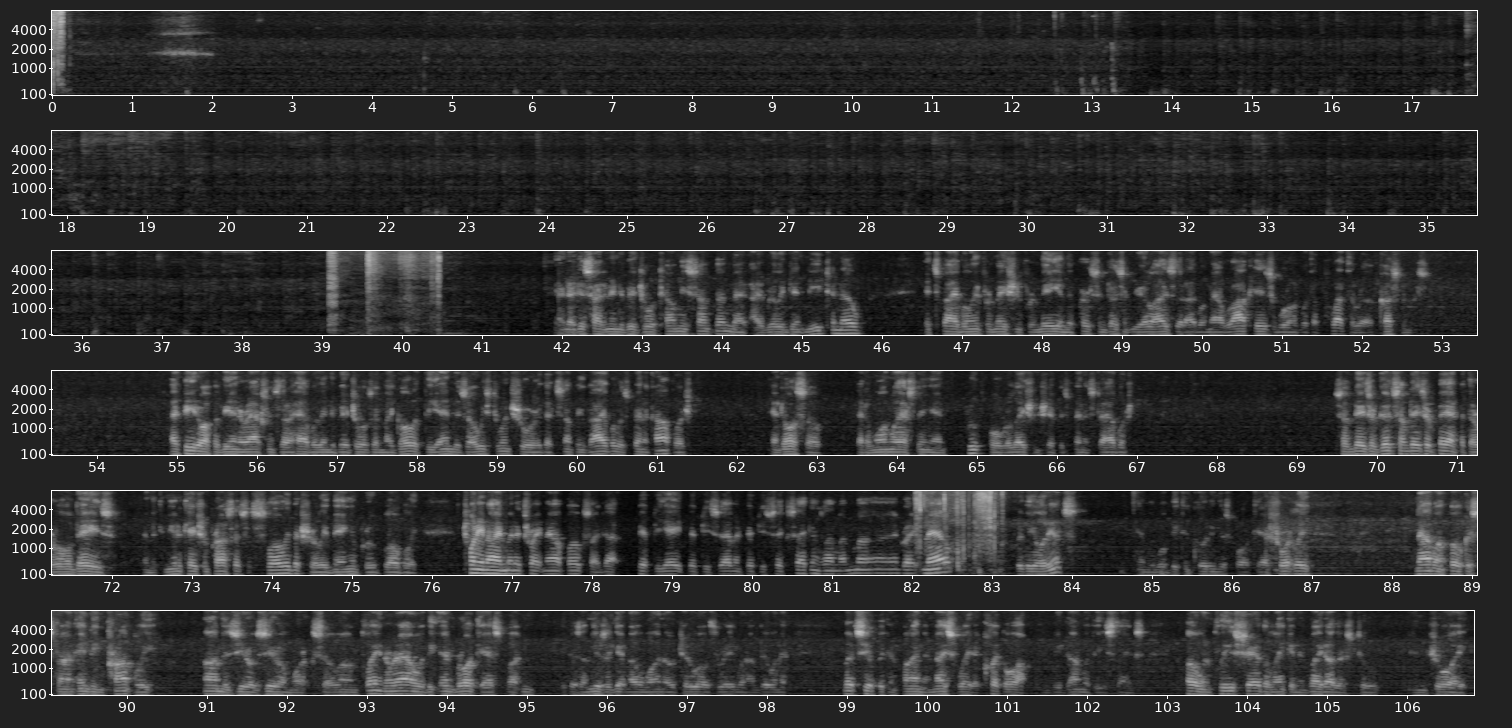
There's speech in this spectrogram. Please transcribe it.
And I just had an individual tell me something that I really didn't need to know. It's valuable information for me, and the person doesn't realize that I will now rock his world with a plethora of customers. I feed off of the interactions that I have with individuals, and my goal at the end is always to ensure that something valuable has been accomplished and also that a long lasting and fruitful relationship has been established. Some days are good, some days are bad, but they're all days. And the communication process is slowly but surely being improved globally. 29 minutes right now, folks. I got 58, 57, 56 seconds on my mind right now for the audience. And we will be concluding this broadcast shortly. Now I'm focused on ending promptly on the zero zero mark. So I'm playing around with the end broadcast button because I'm usually getting 01, 02, 03 when I'm doing it. Let's see if we can find a nice way to click off and be done with these things. Oh, and please share the link and invite others to enjoy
